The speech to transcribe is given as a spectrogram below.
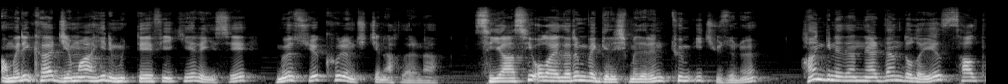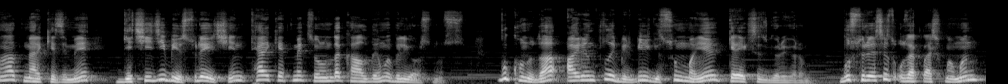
Amerika Cemahir Müttefikiye Reisi Monsieur Coolidge cenahlarına siyasi olayların ve gelişmelerin tüm iç yüzünü, hangi nedenlerden dolayı saltanat merkezimi geçici bir süre için terk etmek zorunda kaldığımı biliyorsunuz. Bu konuda ayrıntılı bir bilgi sunmayı gereksiz görüyorum. Bu süresiz uzaklaşmamın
